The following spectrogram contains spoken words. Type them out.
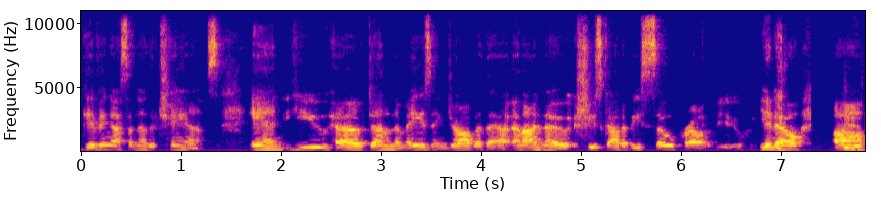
giving us another chance. And you have done an amazing job of that. And i know she's got to be so proud of you you know um,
